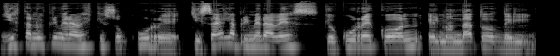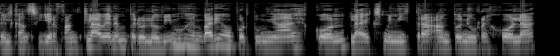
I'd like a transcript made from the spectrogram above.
y esta no es primera vez que eso ocurre, quizás es la primera vez que ocurre con el mandato del, del canciller Van Claveren, pero lo vimos en varias oportunidades con la ex ministra Antonio Urrejola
